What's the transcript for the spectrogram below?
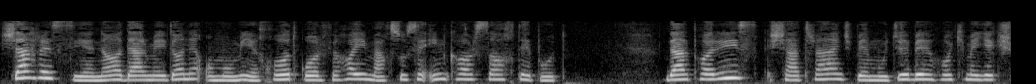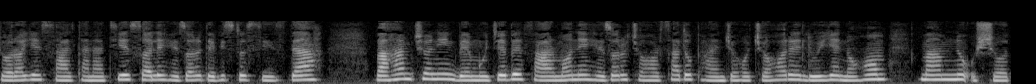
شهر سینا در میدان عمومی خود قرفه های مخصوص این کار ساخته بود. در پاریس شطرنج به موجب حکم یک شورای سلطنتی سال 1213 و همچنین به موجب فرمان 1454 لویی نهم ممنوع شد.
